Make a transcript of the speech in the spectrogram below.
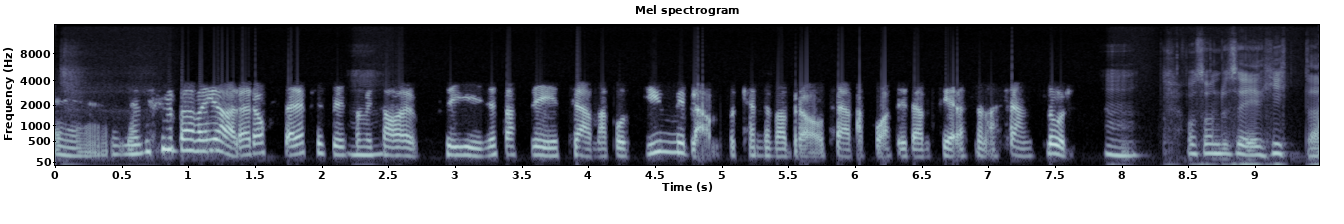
Eh, men vi skulle behöva göra det oftare, precis som mm. vi tar för givet att vi tränar på ett gym ibland så kan det vara bra att träna på att identifiera sina känslor. Mm. Och som du säger, hitta,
